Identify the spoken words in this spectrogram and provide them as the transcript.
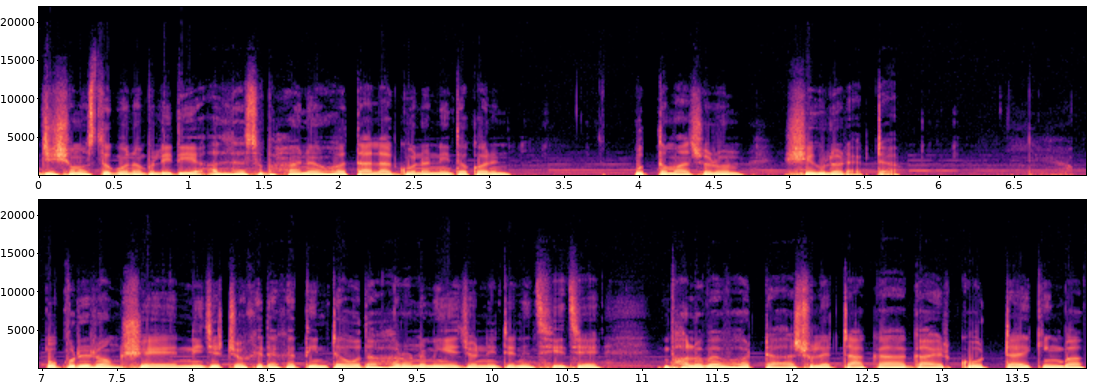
যে সমস্ত গুণাবলী দিয়ে আল্লাহ সুবহানাহ তালা গুণান্বিত করেন, উত্তম আচরণ সেগুলোর একটা। ওপরের অংশে নিজের চোখে দেখা তিনটা উদাহরণ আমি এই জন্যই টেনেছি যে ভালো ব্যবহারটা আসলে টাকা, গায়ের কোটটায় কিংবা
